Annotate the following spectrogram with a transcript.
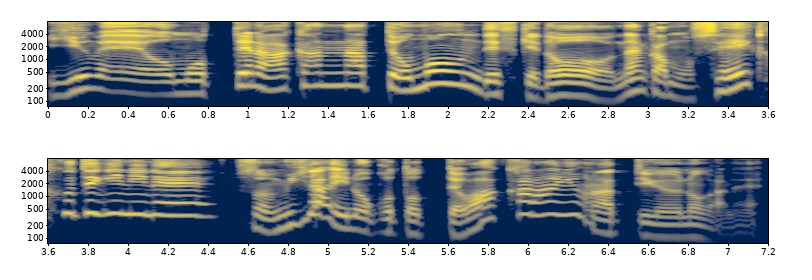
夢を持ってなあかんなって思うんですけどなんかもう性格的にねその未来のことって分からんよなっていうのがね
